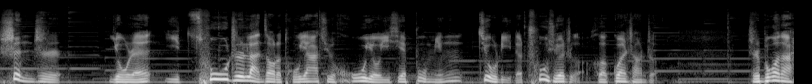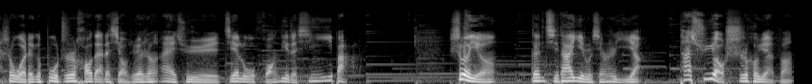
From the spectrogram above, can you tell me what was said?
甚至。有人以粗制滥造的涂鸦去忽悠一些不明就里的初学者和观赏者，只不过呢，是我这个不知好歹的小学生爱去揭露皇帝的新衣罢了。摄影跟其他艺术形式一样，它需要诗和远方，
